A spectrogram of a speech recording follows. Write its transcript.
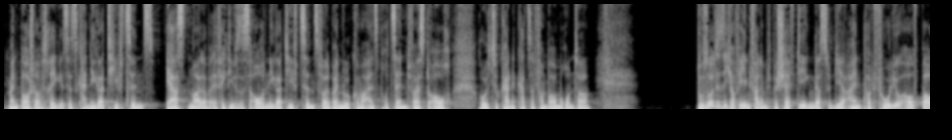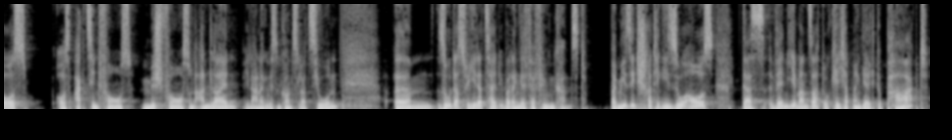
Ich meine, Bausparverträge ist jetzt kein Negativzins, erstmal, aber effektiv ist es auch Negativzins, weil bei 0,1 Prozent, weißt du auch, holst du keine Katze vom Baum runter. Du solltest dich auf jeden Fall damit beschäftigen, dass du dir ein Portfolio aufbaust aus Aktienfonds, Mischfonds und Anleihen in einer gewissen Konstellation, ähm, so dass du jederzeit über dein Geld verfügen kannst. Bei mir sieht die Strategie so aus, dass wenn jemand sagt, okay, ich habe mein Geld geparkt,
